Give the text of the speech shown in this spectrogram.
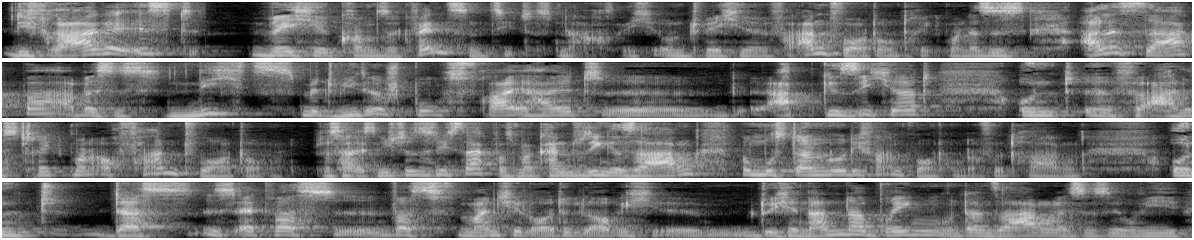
Die Frage ist, welche Konsequenzen zieht es nach sich und welche Verantwortung trägt man. Das ist alles sagbar, aber es ist nichts mit Widerspruchsfreiheit äh, abgesichert und äh, für alles trägt man auch Verantwortung. Das heißt nicht, dass es nicht sagbar ist. Man kann Dinge sagen, man muss dann nur die Verantwortung dafür tragen. Und das ist etwas, was manche Leute, glaube ich, äh, durcheinander bringen und dann sagen, es ist irgendwie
